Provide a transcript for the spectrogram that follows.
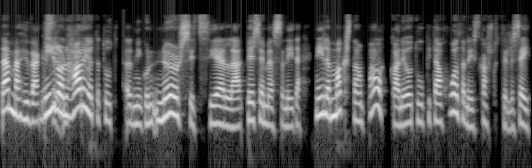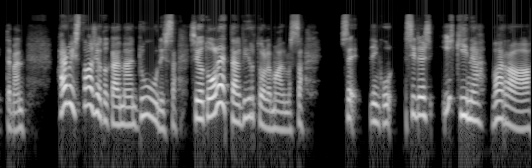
Tämä hyväksyn. Niillä on harjoitetut äh, niin kuin nursit siellä pesemässä niitä. Niille maksetaan palkkaa, ne joutuu pitää huolta niistä 24-7. Harry taas joutui käymään duunissa. Se joutuu olemaan täällä virtuaalimaailmassa. Se, niin kuin, sillä ei olisi ikinä varaa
